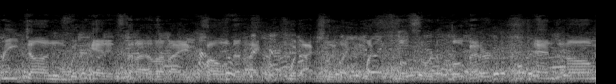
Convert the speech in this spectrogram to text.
redone with edits that I, that I found that I would actually like like flow sort of flow better. And um,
